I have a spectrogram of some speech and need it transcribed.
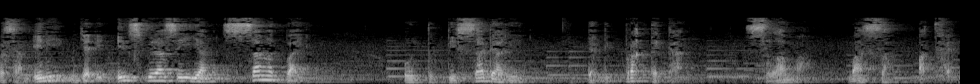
pesan ini menjadi inspirasi yang sangat baik untuk disadari dan dipraktekkan selama masa Advent.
